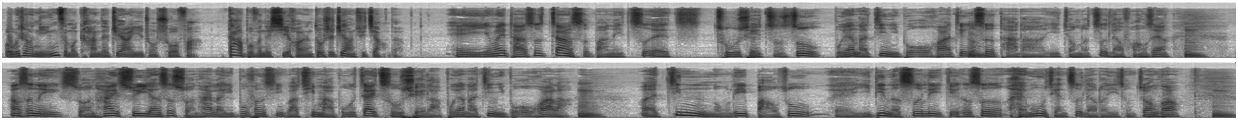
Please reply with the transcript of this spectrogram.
我不知道您怎么看待这样一种说法。大部分的西好像都是这样去讲的。诶，因为他是暂时把你治诶出血止住，不让它进一步恶化，这个是他的一种的治疗方向。嗯。但是你损害虽然是损害了一部分细胞，起码不会再出血了，不让它进一步恶化了。嗯。呃，尽努力保住呃一定的视力，这个是 目前治疗的一种状况。嗯，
